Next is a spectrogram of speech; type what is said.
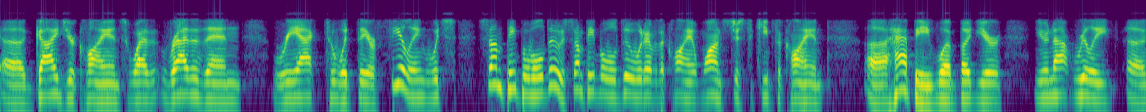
uh, guide your clients rather than react to what they're feeling, which some people will do. Some people will do whatever the client wants just to keep the client uh, happy, but you're you're not really uh,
